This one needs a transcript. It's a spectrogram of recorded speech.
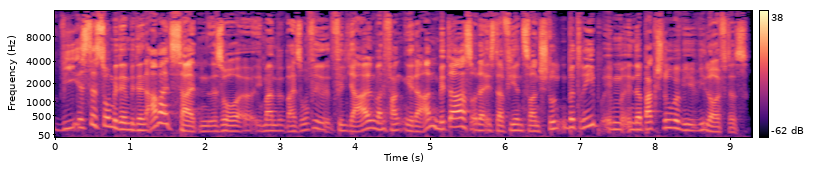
Wie ist das so mit den, mit den Arbeitszeiten? So, äh, ich meine, bei so vielen Filialen, wann fangt ihr da an? Mittags oder ist da 24-Stunden-Betrieb im, in der Backstube? Wie, wie läuft das?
